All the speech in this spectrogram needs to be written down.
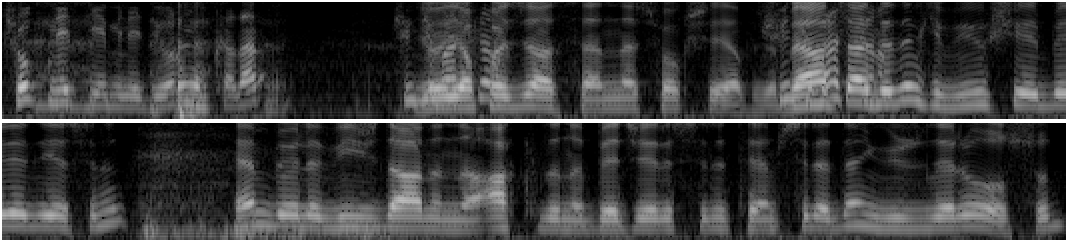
çok net yemin ediyorum bu kadar. Çünkü Yo, başkanım, yapacağız. Seninle çok şey yapacağız. Çünkü ben hatta başkanım- dedim ki Büyükşehir Belediyesi'nin hem böyle vicdanını, aklını, becerisini temsil eden yüzleri olsun.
